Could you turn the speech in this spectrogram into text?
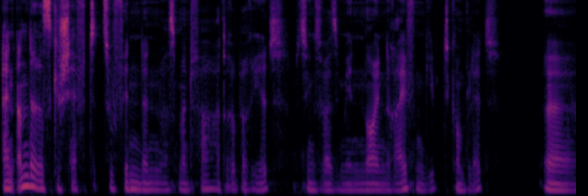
ein anderes Geschäft zu finden, was mein Fahrrad repariert, beziehungsweise mir einen neuen Reifen gibt, komplett. Äh,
